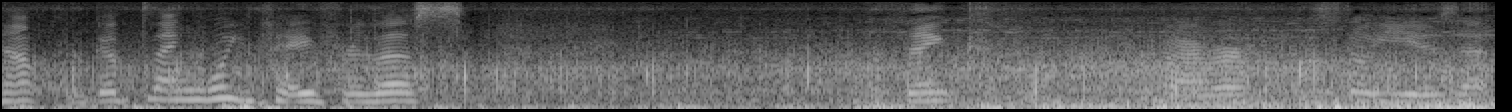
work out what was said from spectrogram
Yep, good thing we pay for this. I think. Whatever. Still use it.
